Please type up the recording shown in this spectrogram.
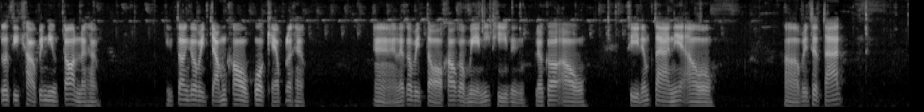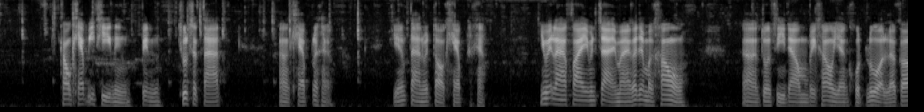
ตัวสีขาวเป็นนิวตันนะครับ นิวตันก็ไปจัมเข้าขั้วแคปนะครับ อ่า แล้วก็ไปต่อเข้ากับเมนอีกทีหนึ่ง แล้วก็เอาสีน้ำตาลเนี่ยเอา อ่าไปสตาร์ทเข้าแคปอีกทีหนึ่งเป็นชุดสตาร์ทอ่าแคปนะครับสีน้ำตาลไปต่อแคปนะครับที่เวลาไฟมันจ่ายมาก็จะมาเข้าอ่าตัวสีดำไปเข้ายางขดลวด แล้วก็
